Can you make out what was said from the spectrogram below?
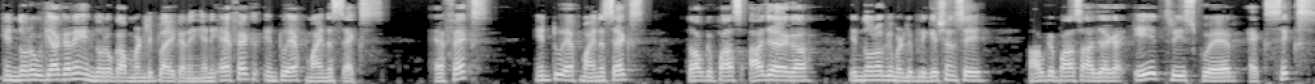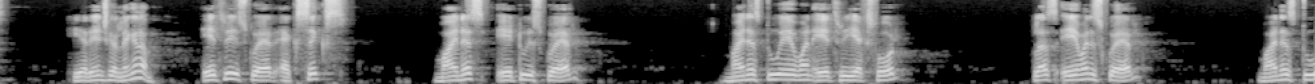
ان دونوں کو کیا کریں؟ ان دونوں کو آپ ملٹیپلائی کریں۔ یعنی f x into f minus x f x into f minus x تو آپ کے پاس آ جائے گا ان دونوں کی ملٹیپلیکیشن سے۔ آپ کے پاس آ جائے گا a three square x six یہ ارینج کر لیں گے نا a three square x six minus a two square minus two a one a three x four plus a one square minus two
